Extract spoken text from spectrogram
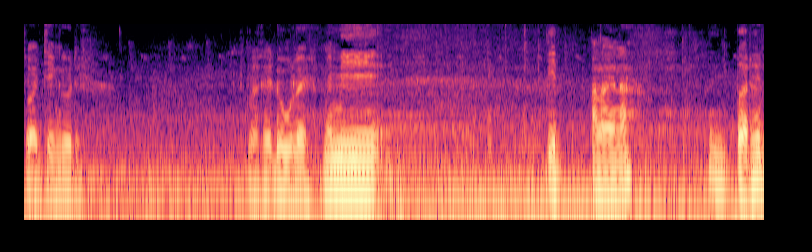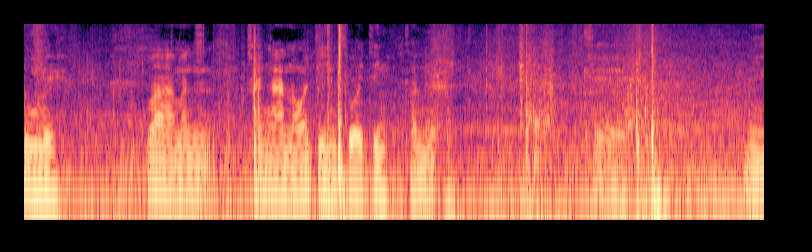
สวยจริงดูดิ เปิดให้ดูเลย ไม่มีติดอะไรนะ เปิดให้ดูเลย ว่ามันใช้งานน้อยจริง สวยจริงคันนี้ โอเค นี่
